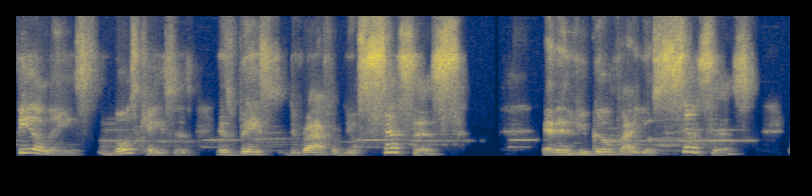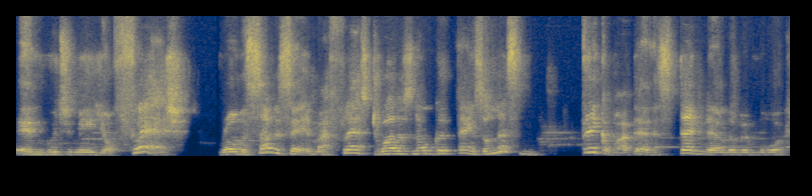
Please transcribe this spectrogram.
feelings, in most cases, is based, derived from your senses. And if you go by your senses, and which means your flesh, Romans 7 said, in my flesh dwelleth no good thing. So listen, think about that and study that a little bit more. I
